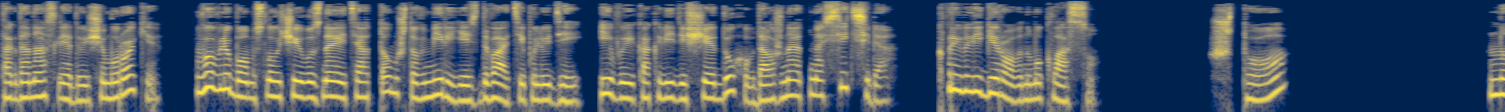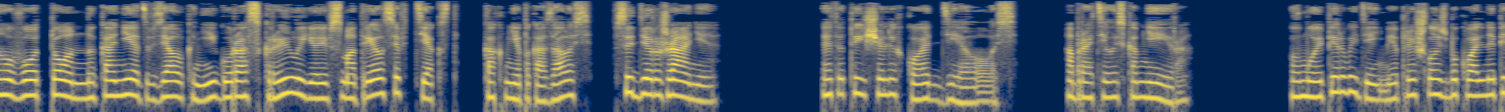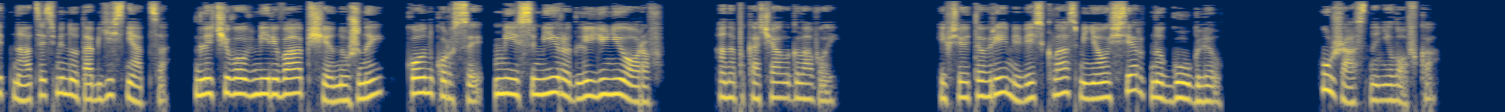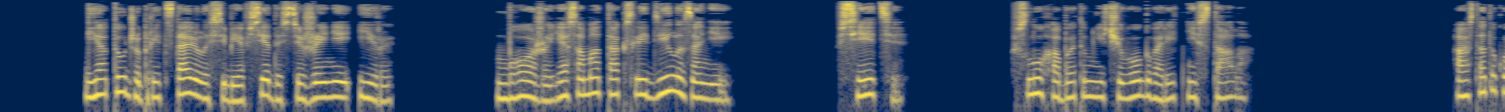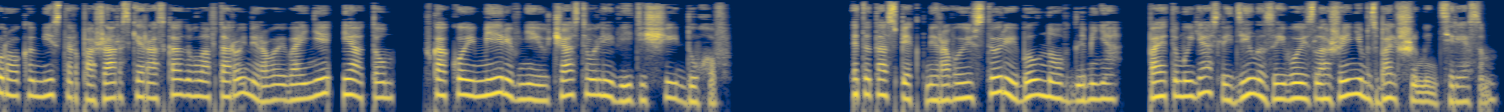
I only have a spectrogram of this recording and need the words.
«Тогда на следующем уроке вы в любом случае узнаете о том, что в мире есть два типа людей, и вы, как видящие духов, должны относить себя к привилегированному классу». «Что?» Но вот он, наконец, взял книгу, раскрыл ее и всмотрелся в текст, как мне показалось, в содержание. «Это ты еще легко отделалась», — обратилась ко мне Ира. В мой первый день мне пришлось буквально 15 минут объясняться, для чего в мире вообще нужны конкурсы «Мисс Мира» для юниоров. Она покачала головой. И все это время весь класс меня усердно гуглил. Ужасно неловко. Я тут же представила себе все достижения Иры. Боже, я сама так следила за ней. В сети. Вслух об этом ничего говорить не стала. Остаток урока мистер Пожарский рассказывал о Второй мировой войне и о том, в какой мере в ней участвовали видящие духов. Этот аспект мировой истории был нов для меня, поэтому я следила за его изложением с большим интересом.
